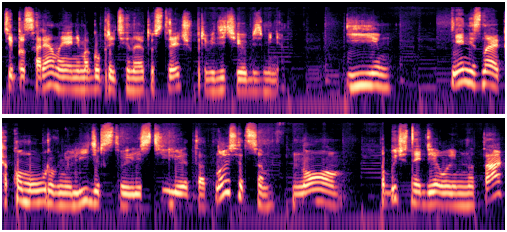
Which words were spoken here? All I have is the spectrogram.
типа, сорян, я не могу прийти на эту встречу, приведите ее без меня. И я не знаю, к какому уровню лидерства или стилю это относится, но обычно я делаю именно так,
